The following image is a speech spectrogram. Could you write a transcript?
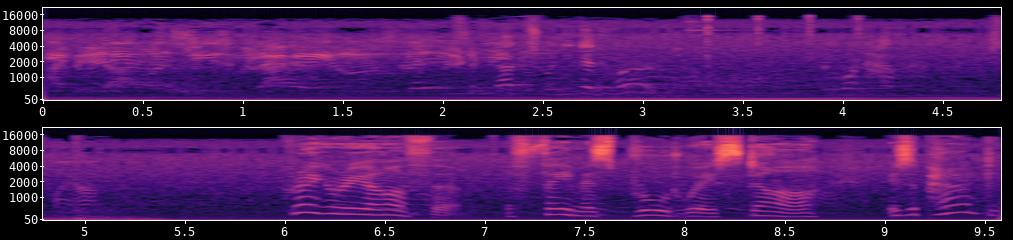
If anyone sees Gregory Arthur, that's when you get hurt. What happened? My uncle. Gregory Arthur, a famous Broadway star, is apparently.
